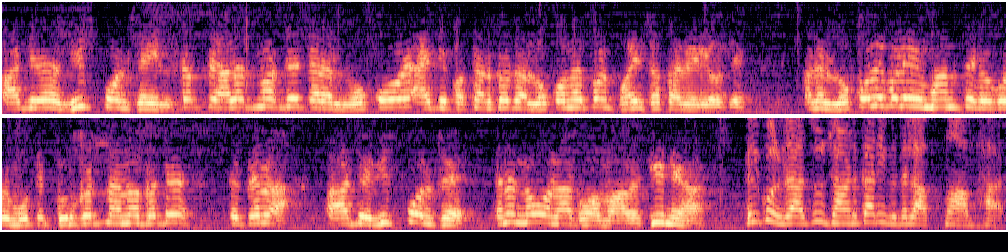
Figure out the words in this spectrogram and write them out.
આ જે વીજ પોલ છે. એ હાલતમાં છે ત્યારે લોકો આજે પસાર થતા લોકોને પણ ભય સતાવી રહ્યો છે. અને લોકોને પણ એવી માંગ કે કોઈ મોટી દુર્ઘટના ન ઘટે. તે પહેલા આ જે વીજ પોલ છે, એને નવો નાખવામાં આવે. જી નેહા બિલકુલ. રાજુ, જાણકારી બદલ આપનો આભાર.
